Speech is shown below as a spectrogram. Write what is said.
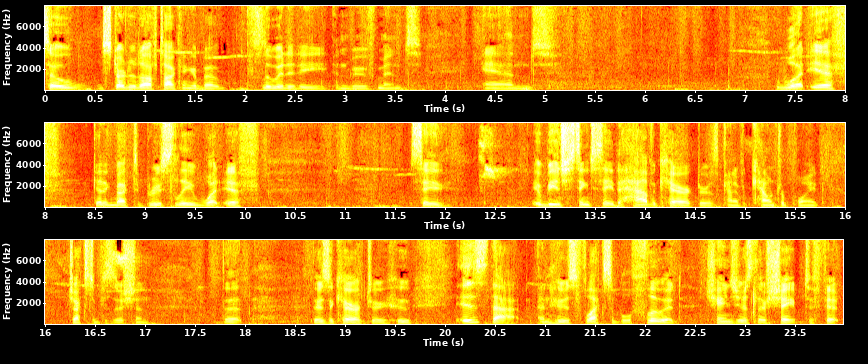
So, started off talking about fluidity and movement and what if, getting back to Bruce Lee, what if say it would be interesting to say to have a character as kind of a counterpoint juxtaposition that there's a character who is that and who is flexible fluid changes their shape to fit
